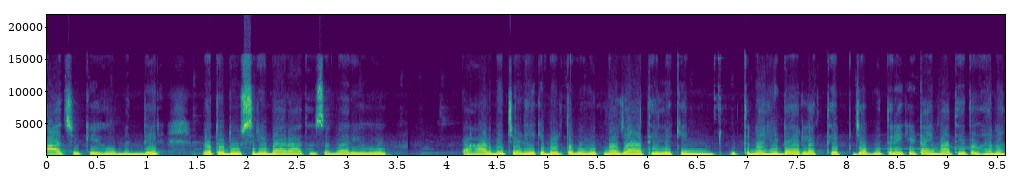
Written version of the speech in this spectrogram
आ चुके हो मंदिर। मैं तो दूसरी बार आत हो संगवारी हो। पहाड़ में चढ़े के बेर तो बहुत मज़ा आते लेकिन उतना ही डर लगते जब उतरे के टाइम आते तो है ना?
